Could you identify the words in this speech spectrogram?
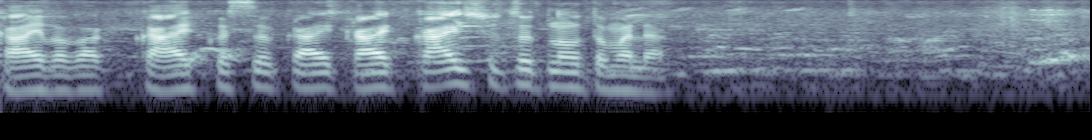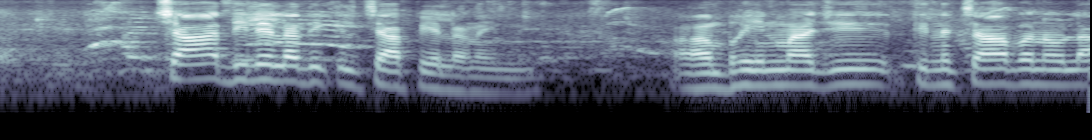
काय बाबा काय कसं काय काय काय सुचत नव्हतं मला. चहा दिलेला देखील चहा प्यायला नाही मी. बहीण माझी तिनं चहा बनवला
